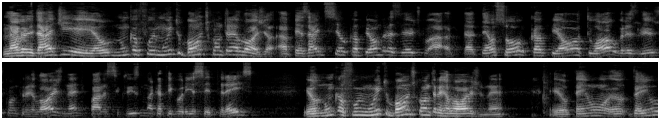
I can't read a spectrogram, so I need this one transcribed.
Na verdade, eu nunca fui muito bom de contrarrelógio. Apesar de ser o campeão brasileiro, de, até eu sou o campeão atual brasileiro de contrarrelógio, né, de paraciclismo na categoria C3, eu nunca fui muito bom de contrarrelógio, né? Eu tenho, eu tenho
